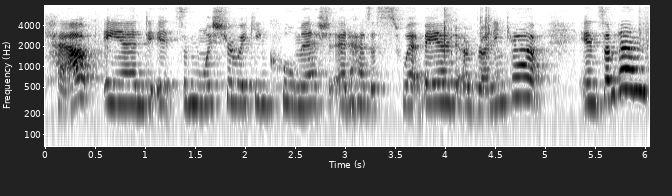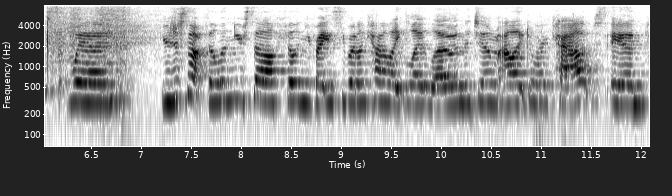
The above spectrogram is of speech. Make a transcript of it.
cap and it's a moisture wicking cool mesh and has a sweatband, a running cap. And sometimes when you're just not feeling yourself, feeling your face, you want to kind of like lay low in the gym. I like to wear caps and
